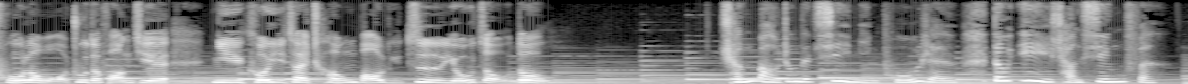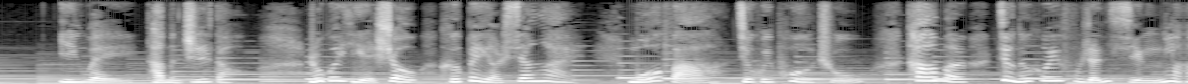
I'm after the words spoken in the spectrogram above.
除了我住的房间，你可以在城堡里自由走动。”城堡中的器皿仆人都异常兴奋，因为他们知道，如果野兽和贝尔相爱，魔法就会破除，他们就能恢复人形了。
